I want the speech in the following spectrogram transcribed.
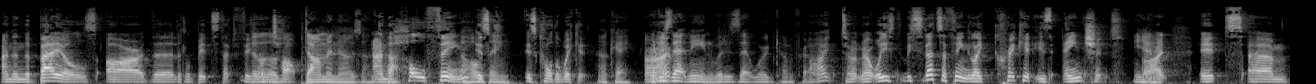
and then the bails are the little bits that fit The on top. dominoes on and the whole thing The whole is thing. is called the wicket. Okay. All what does that mean? Where does that word come from? I don't know. Well, you see, that's the thing. Like cricket is ancient, Yeah. right? It's um,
